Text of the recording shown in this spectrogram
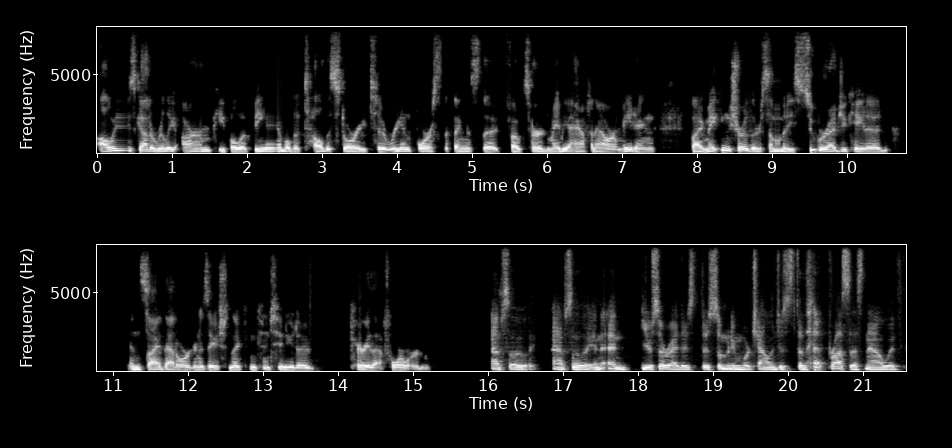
always got to really arm people with being able to tell the story to reinforce the things that folks heard maybe a half an hour meeting by making sure there's somebody super educated inside that organization that can continue to carry that forward. Absolutely, absolutely, and and you're so right. There's there's so many more challenges to that process now with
